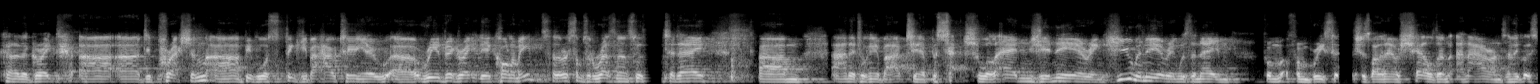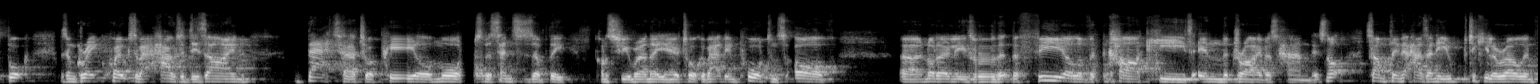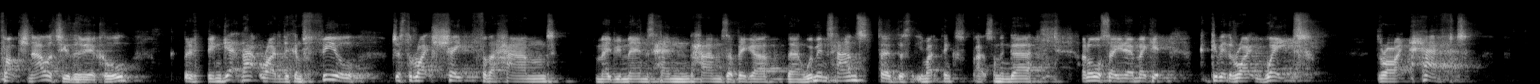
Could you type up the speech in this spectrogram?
kind of the Great uh, uh, Depression. Uh, people were thinking about how to, you know, uh, reinvigorate the economy. So there is some sort of resonance with today, um, and they're talking about, you know, perceptual engineering. Humaneering was the name from from researchers by the name of Sheldon and Arens, and they've got this book with some great quotes about how to design better to appeal more to the senses of the consumer, and they, you know, talk about the importance of uh, not only sort of the, the, feel of the car keys in the driver's hand. It's not something that has any particular role in functionality of the vehicle, but if you can get that right, if you can feel just the right shape for the hand. Maybe men's hand, hands are bigger than women's hands, so this, you might think about something there. And also, you know, make it give it the right weight, the right heft.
